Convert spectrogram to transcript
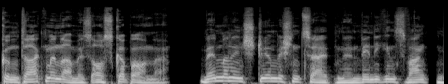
Guten Tag, mein Name ist Oskar Bonner. Wenn man in stürmischen Zeiten ein wenig ins Wanken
